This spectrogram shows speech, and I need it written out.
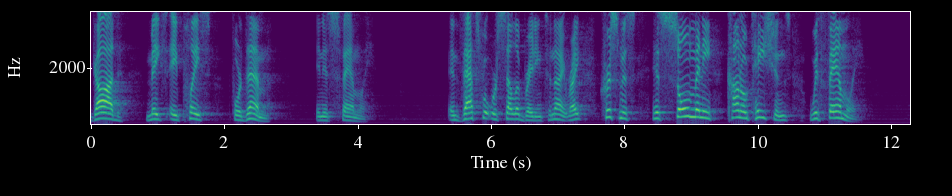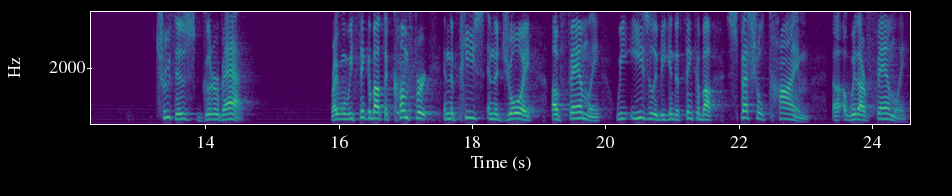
God makes a place for them in His family. And that's what we're celebrating tonight, right? Christmas has so many connotations with family. Truth is, good or bad. Right? When we think about the comfort and the peace and the joy of family, we easily begin to think about special time uh, with our family.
